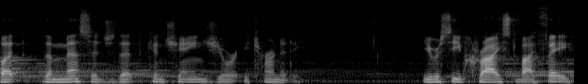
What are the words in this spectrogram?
but the message that can change your eternity. You receive Christ by faith.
